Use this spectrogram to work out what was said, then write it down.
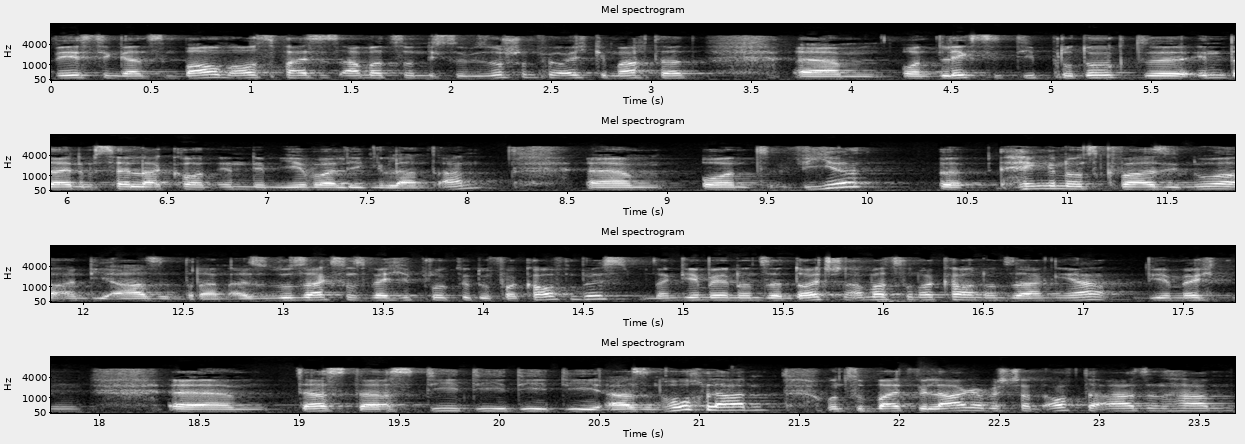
wählst den ganzen Baum aus, falls es Amazon nicht sowieso schon für euch gemacht hat ähm, und legst die Produkte in deinem Seller-Account in dem jeweiligen Land an. Ähm, und wir äh, hängen uns quasi nur an die Asen dran. Also du sagst uns, welche Produkte du verkaufen willst, dann gehen wir in unseren deutschen Amazon-Account und sagen, ja, wir möchten ähm, das, das, die, die, die, die Asen hochladen und sobald wir Lagerbestand auf der Asen haben,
